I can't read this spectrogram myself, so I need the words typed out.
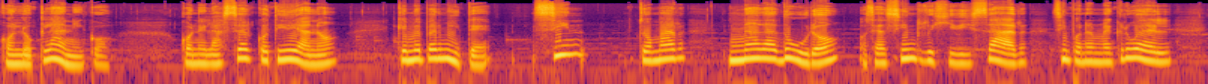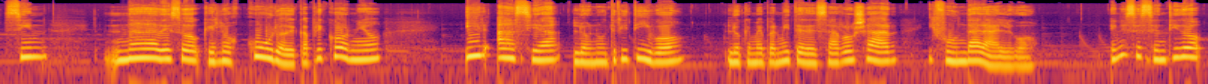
con lo clánico, con el hacer cotidiano que me permite, sin tomar nada duro, o sea, sin rigidizar, sin ponerme cruel, sin nada de eso que es lo oscuro de Capricornio, ir hacia lo nutritivo, lo que me permite desarrollar y fundar algo. En ese sentido,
